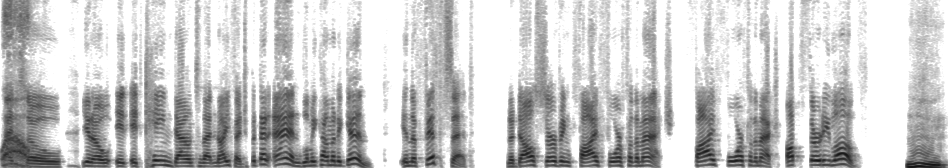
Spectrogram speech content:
Wow. And so, you know, it, it came down to that knife edge. But then, and let me comment again in the fifth set, Nadal serving 5 4 for the match, 5 4 for the match, up 30 love. Mm.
